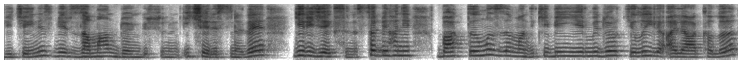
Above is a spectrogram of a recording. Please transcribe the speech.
hissedebileceğiniz bir zaman döngüsünün içerisine de gireceksiniz. Tabii, hani, baktığımız zaman 2024 yılıyla alakalı,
